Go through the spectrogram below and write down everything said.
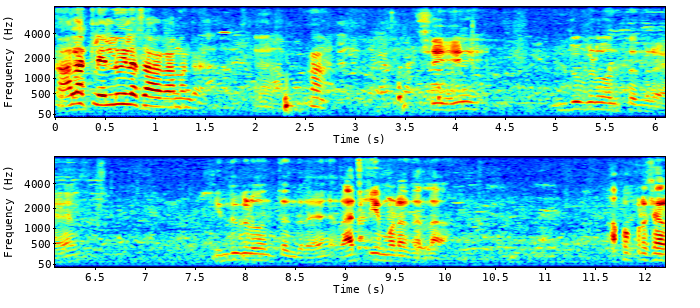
ಕಾಲಕ್ಕೆ? ಎಲ್ಲೂ ಇಲ್ಲ ಸರ್ ರಾಮ ಮಂದಿರ ಹಾಂ. ಸಿ ಹಿಂದೂಗಳು ಅಂತಂದ್ರೆ ಹಿಂದೂಗಳು ಅಂತಂದರೆ ರಾಜಕೀಯ ಮಾಡೋದಲ್ಲ, ಅಪಪ್ರಚಾರ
